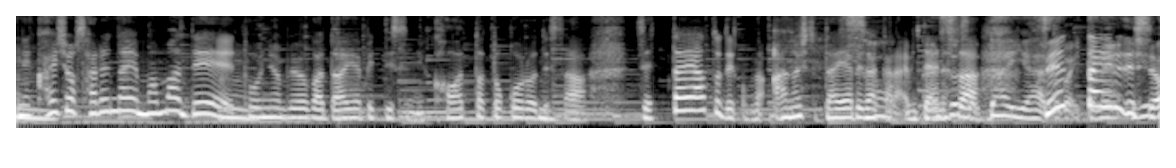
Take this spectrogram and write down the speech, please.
う、ね、解消されないままで、糖尿病がダイアベティスに変わったところでさ、絶対後でこのあの人ダイヤベだからみたいなさ絶対いるでしょ？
